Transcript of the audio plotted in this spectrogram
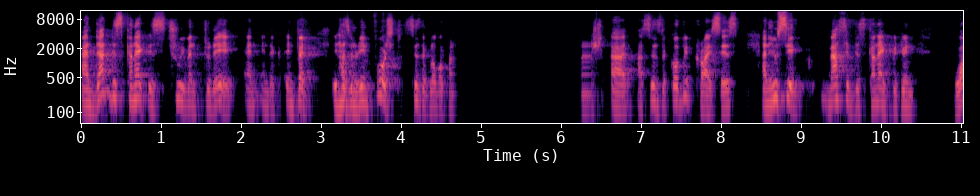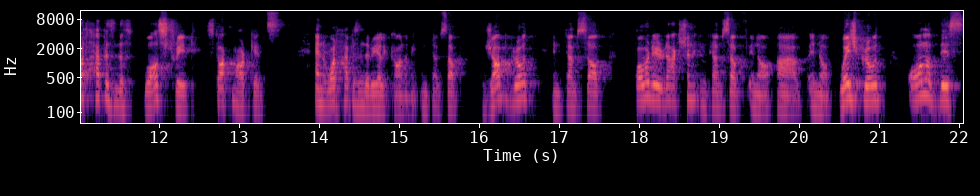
And that disconnect is true even today. And in, the, in fact, it has been reinforced since the global uh, since the COVID crisis. And you see a massive disconnect between what happens in the Wall Street stock markets and what happens in the real economy in terms of job growth, in terms of poverty reduction, in terms of you know uh, you know wage growth. All of this,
